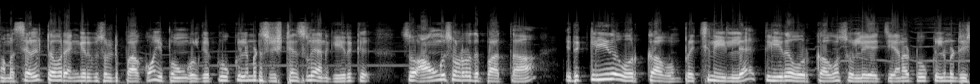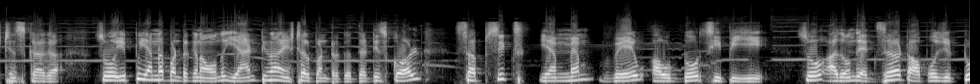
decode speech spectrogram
நம்ம செல் டவர் எங்கே இருக்குது சொல்லிட்டு பார்க்கும் இப்போ உங்களுக்கு டூ கிலோமீட்டர்ஸ் டிஸ்டன்ஸில் எனக்கு இருக்குது ஸோ அவங்க சொல்கிறத பார்த்தா இது கிளியராக ஒர்க் ஆகும். பிரச்சனை இல்லை கிளியராக ஒர்க் ஆகும் சொல்லியாச்சு. ஏன்னா டூ கிலோமீட்டர் டிஸ்டன்ஸ்க்காக ஸோ இப்போ என்ன பண்ணுறதுக்கு நான் வந்து ஆன்டினா இன்ஸ்டால் பண்ணுறக்கு that is called sub six mm wave outdoor CPE so அது வந்து எக்ஸாக்ட் ஆப்போசிட் டு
